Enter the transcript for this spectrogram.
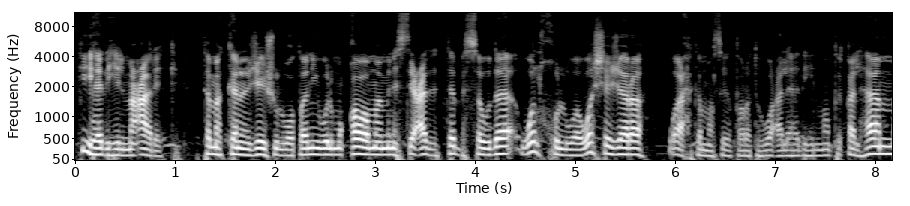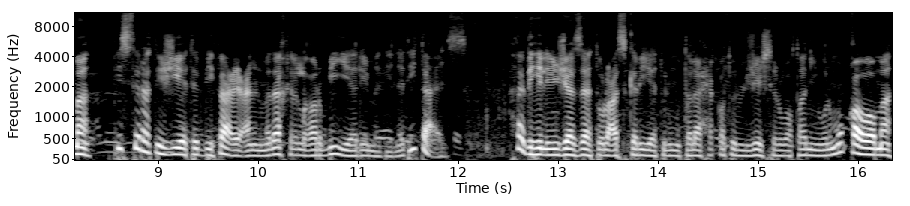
في هذه المعارك تمكن الجيش الوطني والمقاومة من استعادة التبة السوداء والخلوة والشجرة وأحكم سيطرته على هذه المنطقة الهامة في استراتيجية الدفاع عن المداخل الغربية لمدينة تعز. هذه الإنجازات العسكرية المتلاحقة للجيش الوطني والمقاومة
